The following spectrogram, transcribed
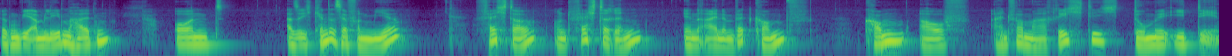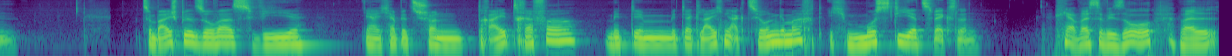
irgendwie am Leben halten. Und also ich kenne das ja von mir. Fechter und Fechterinnen in einem Wettkampf kommen auf einfach mal richtig dumme Ideen. Zum Beispiel sowas wie, ja, ich habe jetzt schon drei Treffer mit, dem, mit der gleichen Aktion gemacht, ich muss die jetzt wechseln. Ja, weißt du wieso? Weil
